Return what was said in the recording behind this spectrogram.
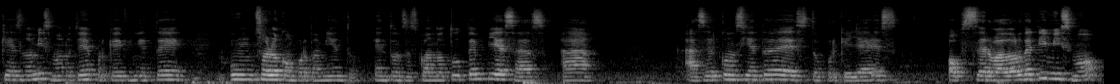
que es lo mismo, no tiene por qué definirte un solo comportamiento. Entonces, cuando tú te empiezas a, a ser consciente de esto, porque ya eres observador de ti mismo,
